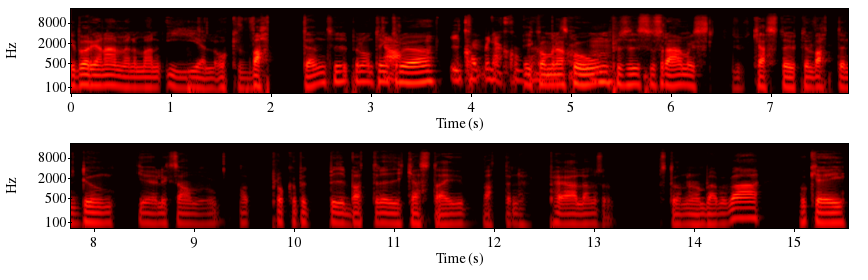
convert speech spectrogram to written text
I början använder man el och vatten typ eller någonting Ja. tror jag. I kombination. I kombination Mm. precis och sådär. Man s- kasta ut en vattendunk eh, liksom. Och Plocka upp ett bilbatteri, kasta i vattenpölen så stunder de bla bla bla. Okej,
